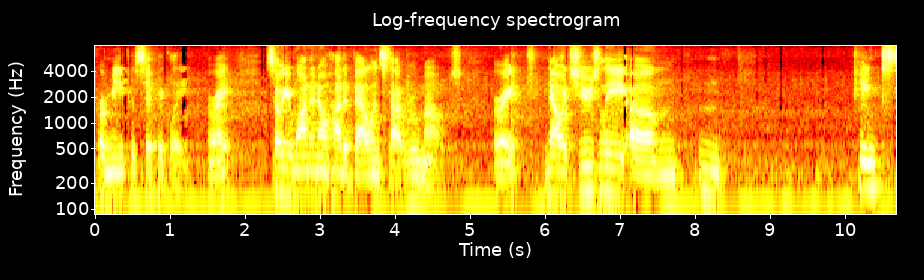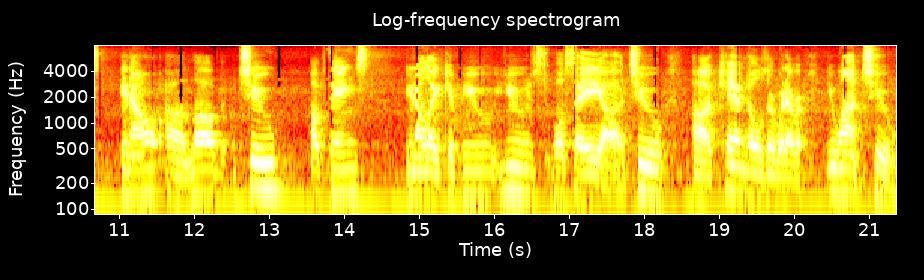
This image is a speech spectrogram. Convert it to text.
for me specifically. All right, so you want to know how to balance that room out. All right, now it's usually um, mm, pinks, you know, uh, love two of things. You know, like if you used, we'll say, uh, two uh, candles or whatever, you want two.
